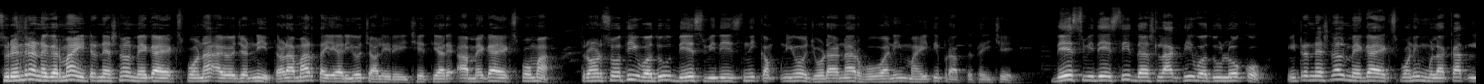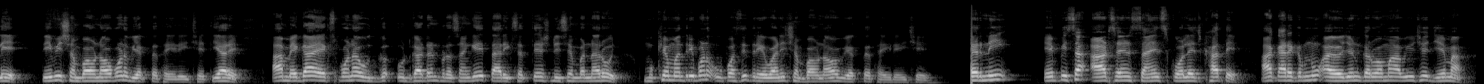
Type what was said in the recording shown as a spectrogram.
સુરેન્દ્રનગરમાં ઇન્ટરનેશનલ મેગા એક્સપોના આયોજનની તડામાર તૈયારીઓ ચાલી રહી છે. ત્યારે આ મેગા એક્સપોમાં ત્રણસોથી વધુ દેશ વિદેશની કંપનીઓ જોડાનાર હોવાની માહિતી પ્રાપ્ત થઈ છે. દેશ વિદેશથી દસ લાખથી વધુ લોકો ઇન્ટરનેશનલ મેગા એક્સપોની મુલાકાત લે તેવી સંભાવનાઓ પણ વ્યક્ત થઈ રહી છે. ત્યારે આ મેગા એક્સપોના ઉદ્ઘાટન પ્રસંગે તારીખ સત્યાવીસ ડિસેમ્બરના રોજ મુખ્યમંત્રી પણ ઉપસ્થિત રહેવાની સંભાવનાઓ વ્યક્ત થઈ રહી છે. શહેરની એમપીસા આર્ટ્સ એન્ડ સાયન્સ કોલેજ ખાતે આ કાર્યક્રમનું આયોજન કરવામાં આવ્યું છે, જેમાં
